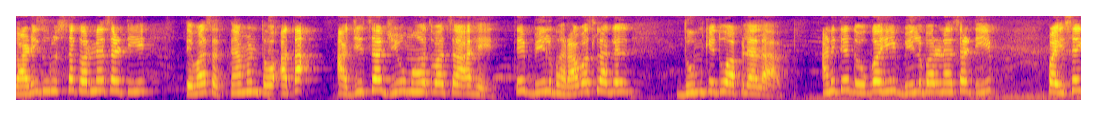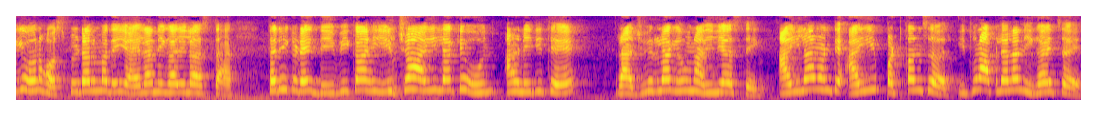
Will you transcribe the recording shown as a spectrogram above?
गाडी दुरुस्त करण्यासाठी? तेव्हा सत्या म्हणतो आता आजीचा जीव महत्त्वाचा आहे. ते बिल भरावंच लागेल. धूमकेतू आपल्याला. आणि ते दोघंही बिल भरण्यासाठी पैसे घेऊन हॉस्पिटलमध्ये यायला निघालेला असतात. तर इकडे देविका ही तिच्या आईला घेऊन आणि तिथे राजवीरला घेऊन आलेली असते. आईला म्हणते आई पटकन चल. इथून आपल्याला निघायचं आहे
